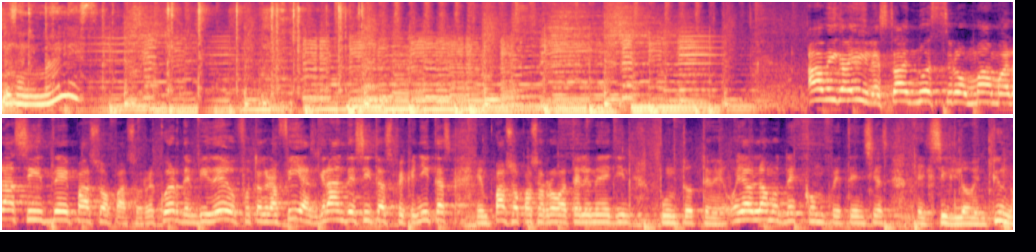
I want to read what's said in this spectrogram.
Los animales. Abigail está en nuestro Mamarazzi de paso a paso. Recuerden, video, fotografías, grandes citas pequeñitas en paso a paso arroba. Hoy hablamos de competencias del siglo XXI,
